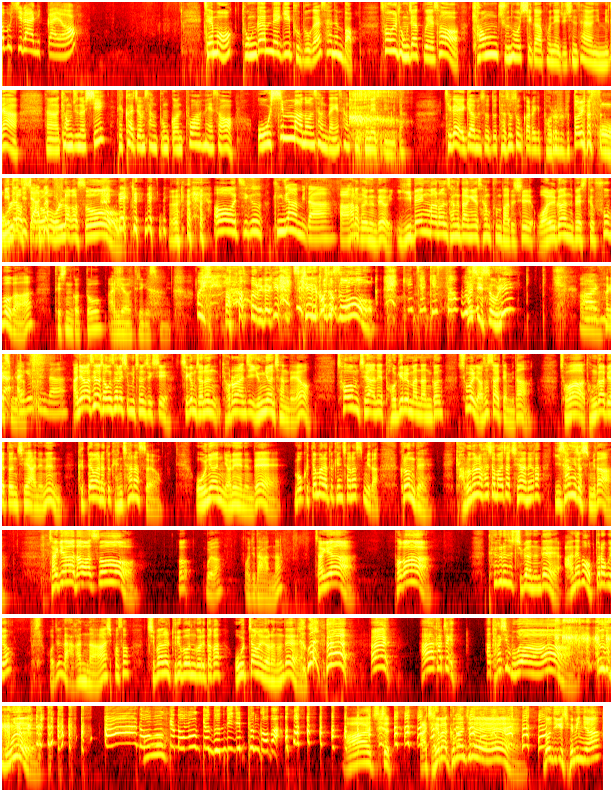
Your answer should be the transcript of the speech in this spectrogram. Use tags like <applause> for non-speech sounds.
들어보시라니까요. 제목 동갑내기 부부가 사는 법. 서울 동작구에서 경준호 씨가 보내주신 사연입니다. 아, 경준호 씨 백화점 상품권 포함해서 50만 원 상당의 상품 보내드립니다. 제가 얘기하면서도 다섯 손가락이 버르르 떨렸어. 어, 믿어지지. 않았어. 올라갔어. <laughs> 네네네. 어 지금 굉장합니다. 아, 하나 더 있는데요. 200만 원 상당의 상품 받으실 월간 베스트 후보가 되신 것도 알려드리겠습니다. <laughs> <laughs> 우리가 이렇게 스케일이 커졌어. 괜찮겠어? 할 수 있어, 우리? 아, 아, 하겠습니다. 알겠습니다. 안녕하세요. 정선혜 씨, 문천식 씨. 지금 저는 결혼한 지 6년 차인데요. 처음 제 아내 덕이를 만난 건 26살 때입니다. 저와 동갑이었던 제 아내는 그때만 해도 괜찮았어요. 5년 연애했는데 뭐 그때만 해도 괜찮았습니다. 그런데 결혼을 하자마자 제 아내가 이상해졌습니다. 자기야, 나 왔어. 어, 뭐야? 어디 나갔나? 자기야, 덕아. 퇴근해서 집에 왔는데 아내가 없더라고요. 어딜 나갔나 싶어서 집안을 두리번거리다가 옷장을 열었는데 에! 아! 아 깜짝이야 아 당신 뭐야 여기서 뭐해 너무 웃겨 너무 웃겨 눈 뒤집힌 거 봐. <laughs> 아 진짜 아 제발 그만 좀 해 넌 이게 재밌냐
